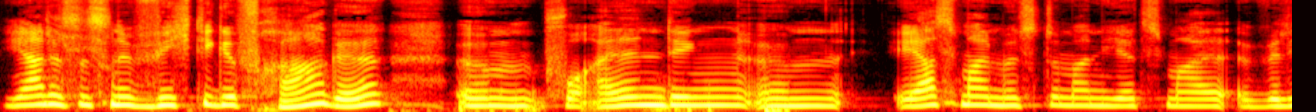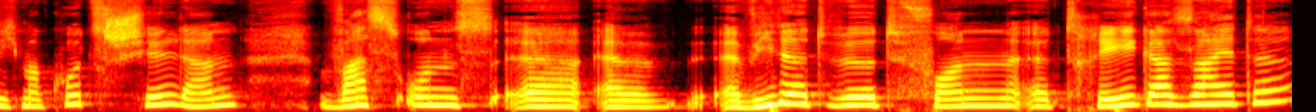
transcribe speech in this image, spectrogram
Ja, das ist eine wichtige Frage. Ähm, vor allen Dingen ähm, Erstmal müsste man jetzt mal, will ich mal kurz schildern, was uns äh, er, erwidert wird von äh, Trägerseite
